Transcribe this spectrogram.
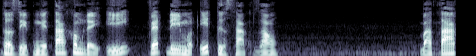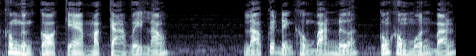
Thờ dịp người ta không để ý, vét đi một ít từ sạp rau. Bà ta không ngừng cò kè mặc cả với lão. Lão quyết định không bán nữa, cũng không muốn bán,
